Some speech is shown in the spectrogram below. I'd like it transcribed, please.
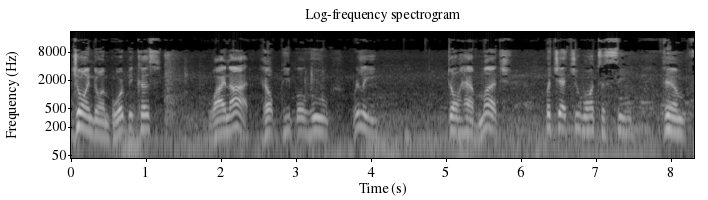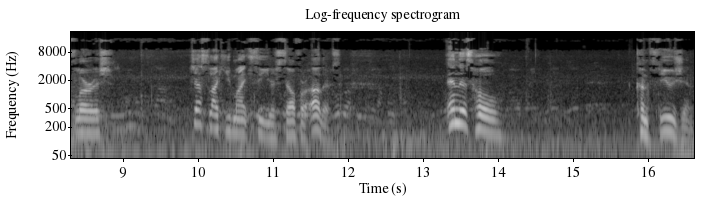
joined on board because why not help people who really don't have much, but yet you want to see them flourish just like you might see yourself or others. In this whole confusion,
